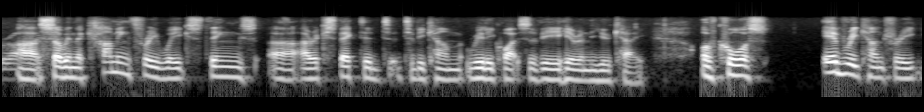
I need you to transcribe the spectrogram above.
Uh, so in the coming three weeks, things uh, are expected to, to, become really quite severe here in the UK. Of course, every country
